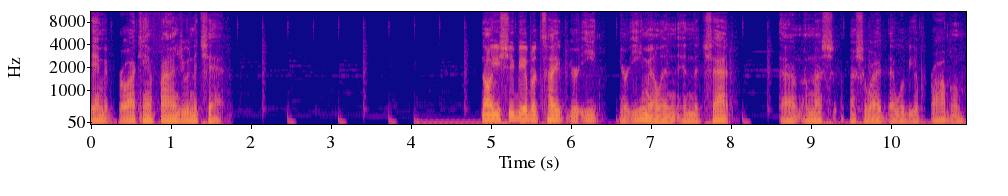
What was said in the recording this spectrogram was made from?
Damn it, bro. I can't find you in the chat. No, you should be able to type your e your email in in the chat. Uh, I'm not I'm not sure why that would be a problem.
